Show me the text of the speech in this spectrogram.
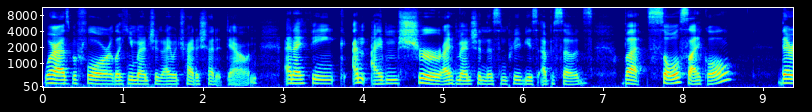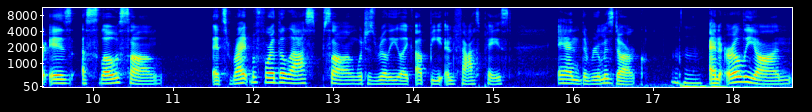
Whereas before, like you mentioned, I would try to shut it down. And I think, and I'm sure I've mentioned this in previous episodes, but Soul Cycle, there is a slow song it's right before the last song, which is really like upbeat and fast paced, and the room is dark. Mm-hmm. And early on,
